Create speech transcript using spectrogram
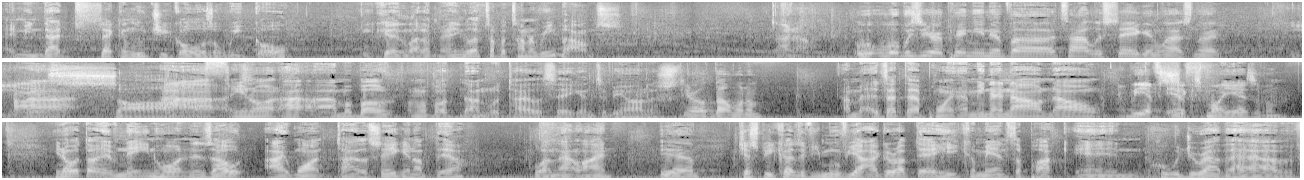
I mean, that second Lucic goal was a weak goal. He couldn't let up, and he left up a ton of rebounds. I know. Wh- What was your opinion of uh, Tyler Seguin last night? soft. Ah, you know what? I, I'm about I'm about done with Tyler Seguin to be honest. You're all done with him? I'm it's at that point. I mean, I now now we have if- six more years of him. You know what though? If Nathan Horton is out, I want Tyler Seguin up there, well, on that line. Yeah. Just because if you move Jagr up there, he commands the puck, and who would you rather have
